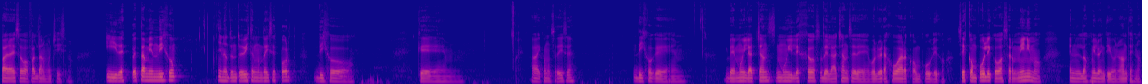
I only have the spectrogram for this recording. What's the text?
para eso va a faltar muchísimo. Y después también dijo, en otra entrevista con Dice Sport, dijo que... Ay, ¿cómo se dice? Dijo que ve muy, la chance, muy lejos de la chance de volver a jugar con público. Si es con público va a ser mínimo en el 2021, antes no.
